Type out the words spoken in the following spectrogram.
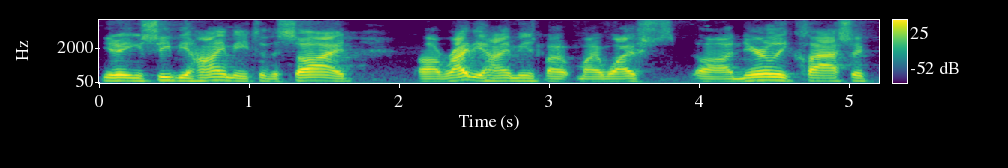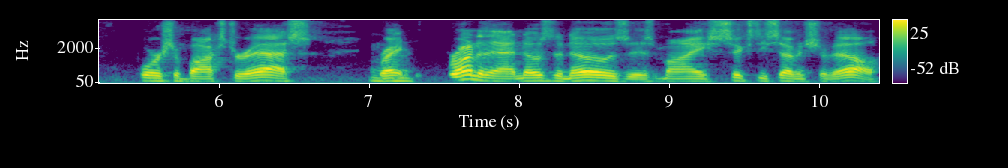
You know, you can see behind me to the side, uh, right behind me is my, my wife's uh, nearly classic Porsche Boxster S. Right in front of that, nose to nose, is my '67 Chevelle.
